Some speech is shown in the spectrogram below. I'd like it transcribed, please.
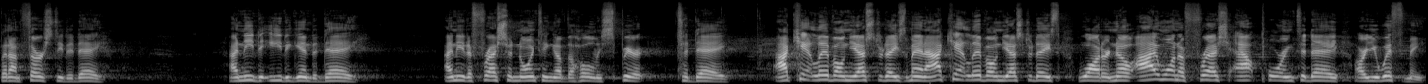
but I'm thirsty today. I need to eat again today. I need a fresh anointing of the Holy Spirit today. I can't live on yesterday's man. I can't live on yesterday's water. No, I want a fresh outpouring today. Are you with me?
